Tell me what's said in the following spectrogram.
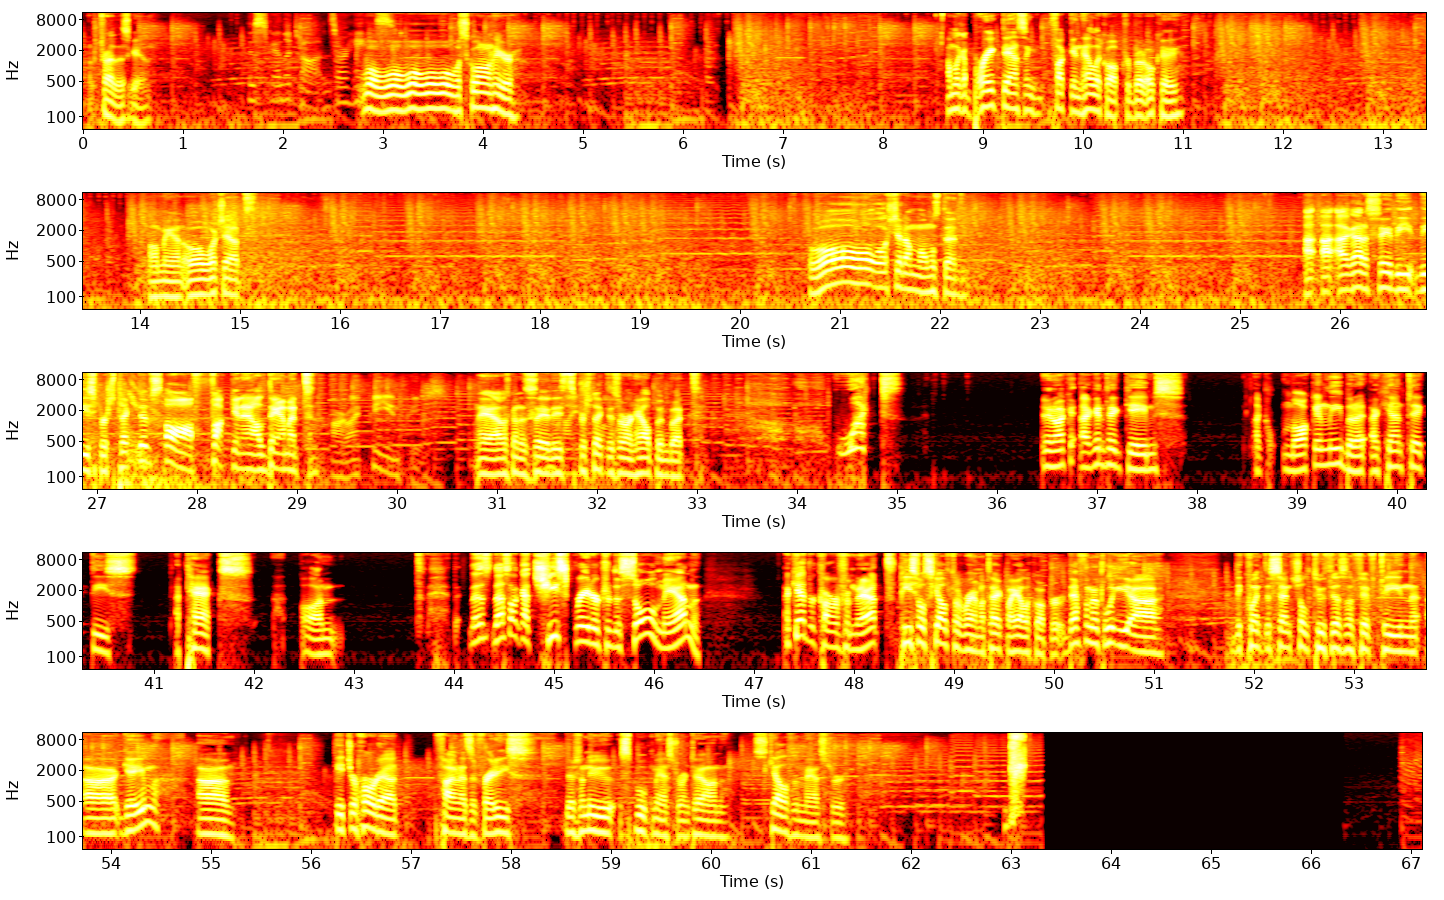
Let's try this again. The skeletons are haste. Whoa, whoa, whoa, whoa, whoa, what's going on here? I'm like a breakdancing fucking helicopter, but okay. Oh man, oh, watch out. Whoa, oh shit, I'm almost dead. I, I, I gotta say, the these perspectives... Oh, fucking hell, damn it. R.I.P. in peace. Yeah, I was gonna say, these perspectives aren't helping, but... What? You know, I can, I can take games like mocking me, but I, I can't take these attacks on... That's, that's like a cheese grater to the soul, man. I can't recover from that. Peaceful Skeleton Realm attacked by helicopter. Definitely, uh, the quintessential 2015 uh, game. Uh, eat your heart out, Five Nights at Freddy's. There's a new Spook Master in town. Skeleton Master.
